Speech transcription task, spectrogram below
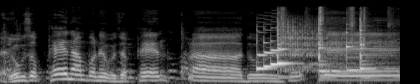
자, 여기서 펜 한번 해보자. 펜. 하나, 둘, 셋, 펜.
